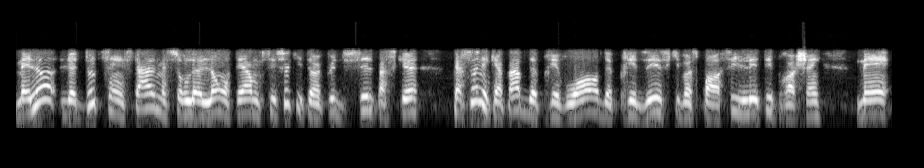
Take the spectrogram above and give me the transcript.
Mais là, le doute s'installe, mais sur le long terme. C'est ça qui est un peu difficile parce que personne n'est capable de prévoir, de prédire ce qui va se passer l'été prochain. Mais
